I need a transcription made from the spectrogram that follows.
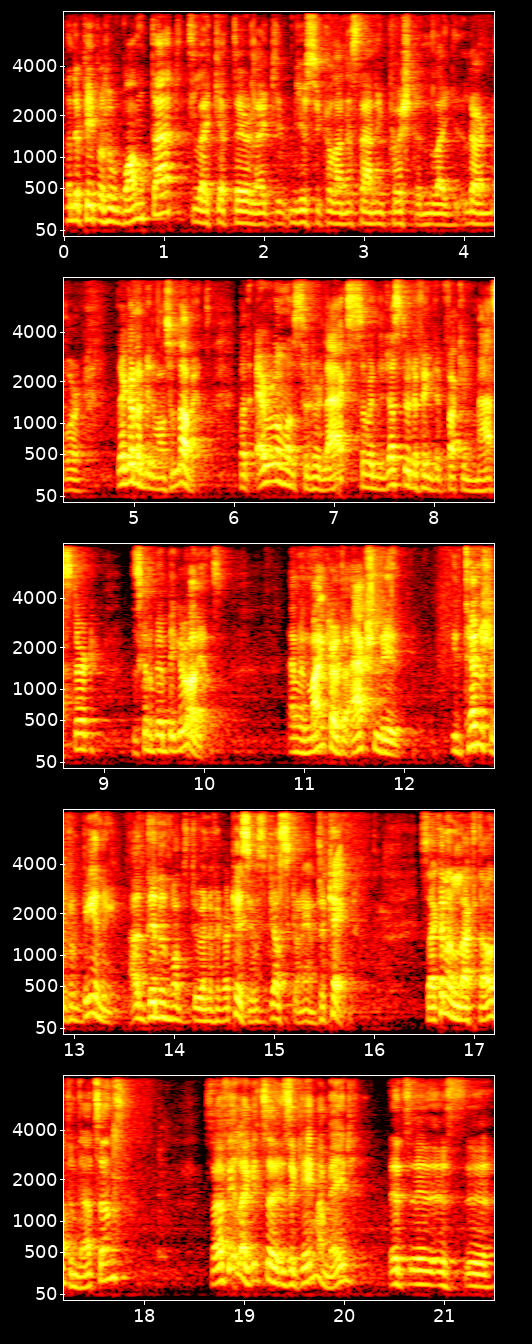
then the people who want that to like get their like musical understanding pushed and like learn more, they're gonna be the ones who love it. But everyone wants to relax, so when they just do the thing they fucking mastered, there's gonna be a bigger audience. And with Minecraft, I actually intentionally from the beginning, I didn't want to do anything artistic. It was just gonna entertain. So I kind of lucked out in that sense. So I feel like it's a it's a game I made. It's, it's uh,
